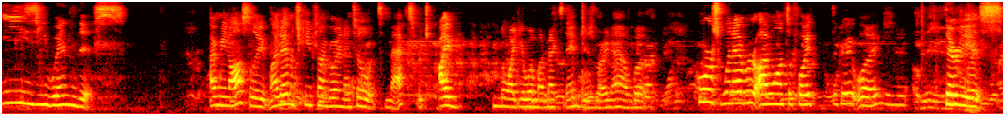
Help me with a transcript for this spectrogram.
easy win this. I mean, honestly, my damage keeps on going until it's max, which I have no idea what my max damage is right now. But of course, whenever I want to fight the Great Way, oh, there he is.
